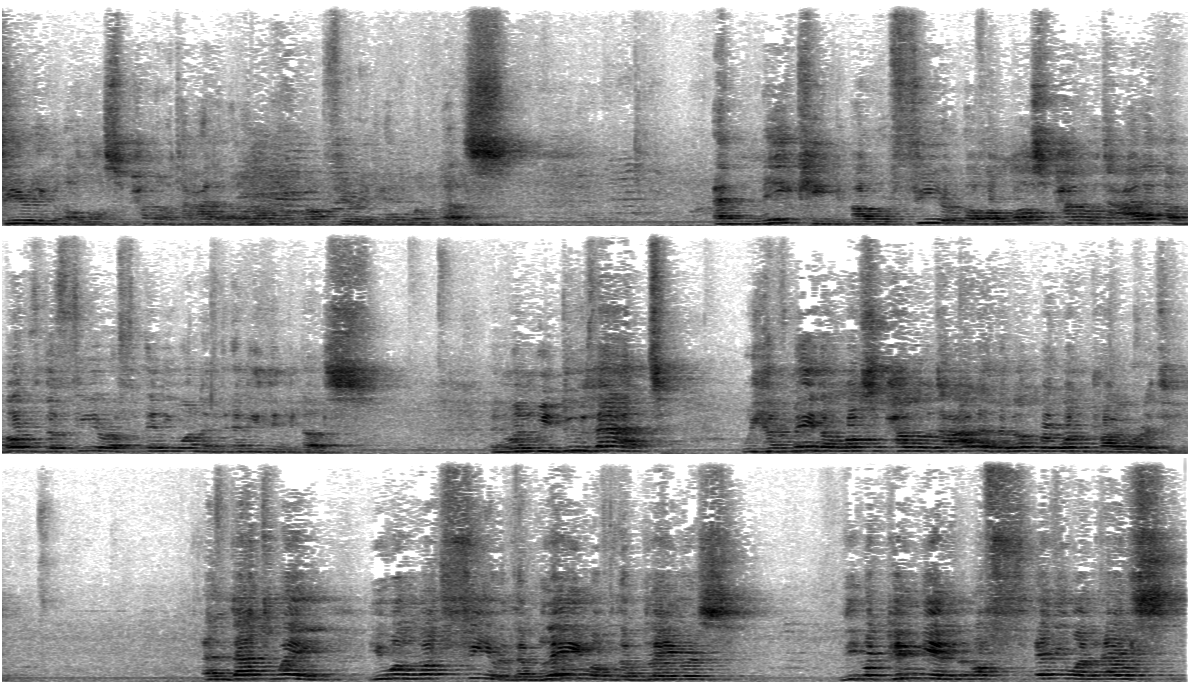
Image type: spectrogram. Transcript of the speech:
Fearing Allah subhanahu wa ta'ala alone and not fearing anyone else. And making our fear of Allah subhanahu wa ta'ala above the fear of anyone and anything else. And when we do that, we have made Allah subhanahu wa ta'ala the number one priority. And that way, you will not fear the blame of the blamers, the opinion of anyone else,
